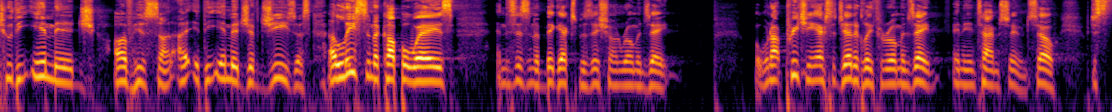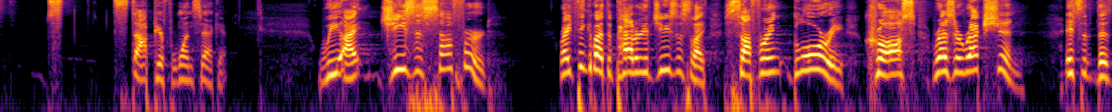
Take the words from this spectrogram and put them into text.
to the image of his son, uh, the image of Jesus, at least in a couple ways. And this isn't a big exposition on Romans 8, but we're not preaching exegetically through Romans 8 anytime soon. So just stop here for one second. We, I, Jesus suffered. Right? Think about the pattern of Jesus' life suffering, glory, cross, resurrection. It's, the, the,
